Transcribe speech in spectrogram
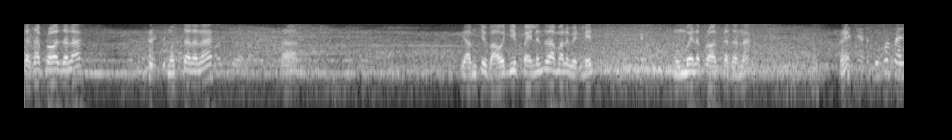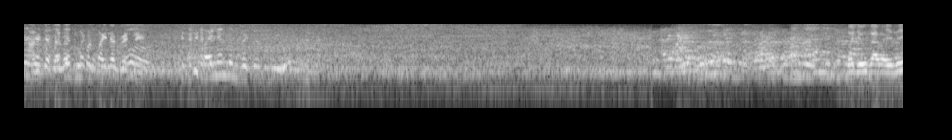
कसा प्रवास झाला? मस्त झाला ना? हा. हे आमचे भाऊजी पहिल्यांदाच आम्हाला भेटलेत. मुंबईला प्रवास करताना. हं? तू पण पहिल्याच भेटले. पहिल्यांदाच भेटतो काय पाहिजे?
